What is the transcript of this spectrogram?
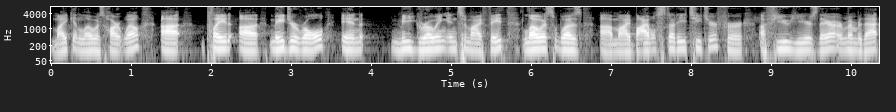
Mike and Lois Hartwell, uh, played a major role in me growing into my faith. Lois was uh, my Bible study teacher for a few years there. I remember that.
